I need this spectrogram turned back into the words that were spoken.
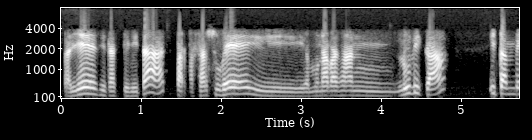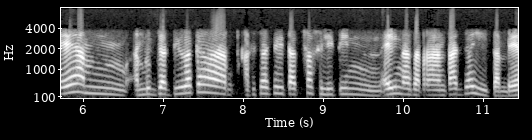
tallers i d'activitats per passar-s'ho bé i amb una vessant lúdica i també amb, amb l'objectiu de que aquestes activitats facilitin eines d'aprenentatge i també,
